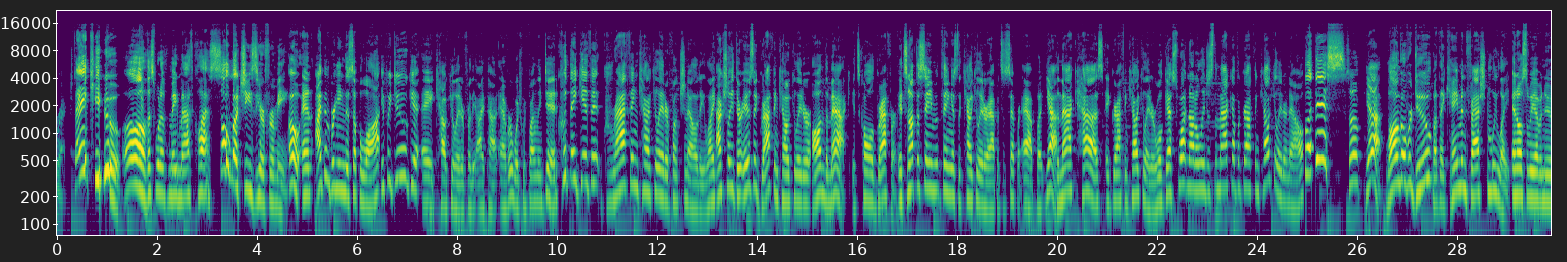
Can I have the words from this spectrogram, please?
correct. Thank you! Oh, this would have made math class so much easier for me. Oh, and I've been bringing this up a lot. If we do get a calculator for the iPad ever, which we finally did, could they give it graphing calculator functionality? Like, actually, there is a graphing calculator on the Mac. It's called Grapher. It's not the same thing as the calculator app. It's a separate app, but yeah, the Mac has a graphing calculator. Well, guess what? Not only does the Mac have a graphing calculator now, but this! So yeah, long overdue, but they came in fashionably late. And also we have a new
